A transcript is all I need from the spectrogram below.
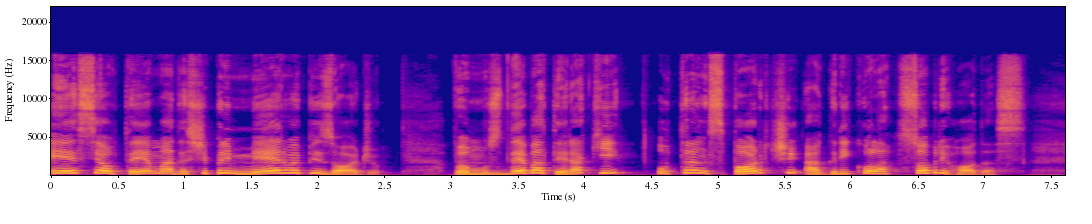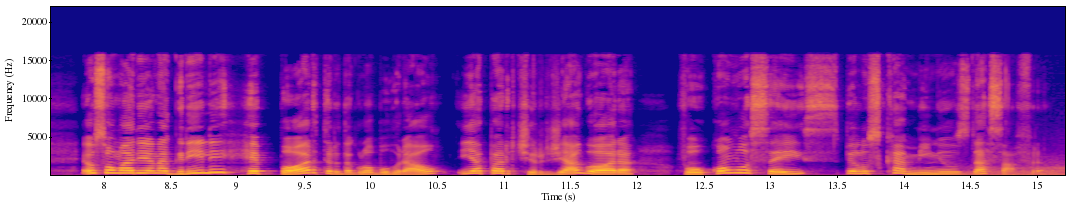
esse é o tema deste primeiro episódio. Vamos debater aqui o transporte agrícola sobre rodas. Eu sou Mariana Grilli, repórter da Globo Rural, e a partir de agora vou com vocês pelos caminhos da safra.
